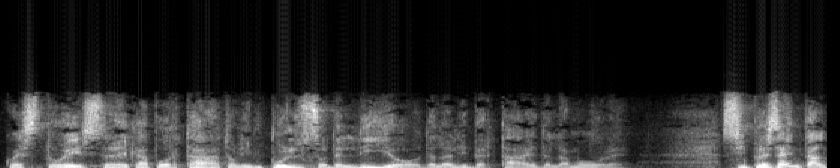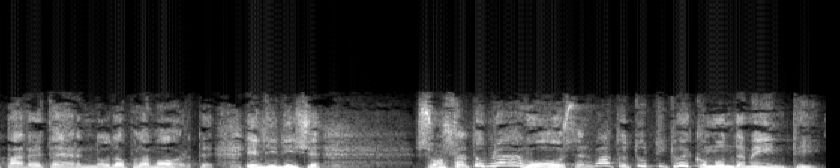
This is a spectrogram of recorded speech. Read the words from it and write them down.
questo essere che ha portato l'impulso dell'io, della libertà e dell'amore, si presenta al Padre Eterno dopo la morte e gli dice, sono stato bravo, ho osservato tutti i tuoi comandamenti.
